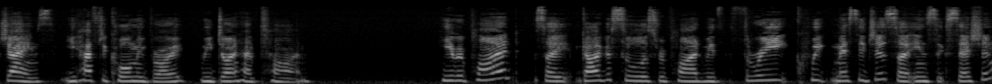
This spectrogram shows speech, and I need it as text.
James, you have to call me, bro. We don't have time. He replied, so Gargasoulas replied with three quick messages, so in succession.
